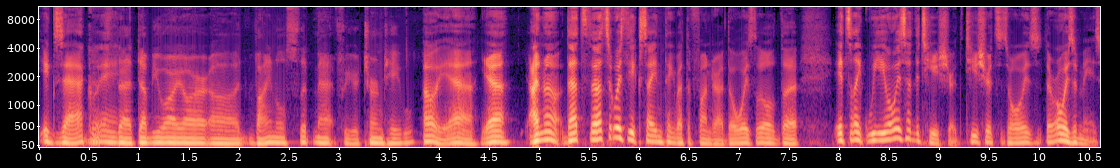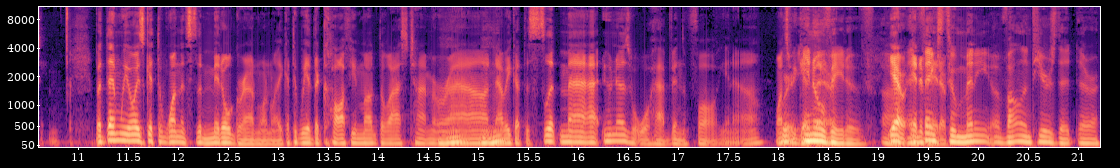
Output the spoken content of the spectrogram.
Exactly. That's that WRIR uh, vinyl slip mat for your turntable. Oh yeah, yeah. I know. That's that's always the exciting thing about the fun drive. The always little the. It's like we always have the T-shirt. The T-shirts is always they're always amazing, but then we always get the one that's the middle ground one. Like I think we had the coffee mug the last time Mm-hmm, around. Now we got the slip mat. Who knows what we'll have in the fall? You know, once we're we get innovative. Uh, Yeah, and innovative. thanks to many uh, volunteers that are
